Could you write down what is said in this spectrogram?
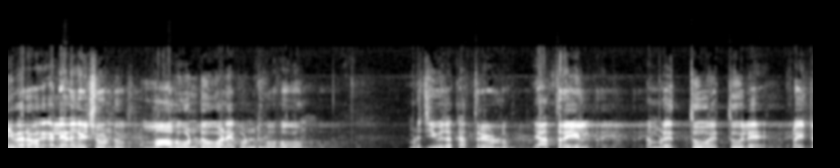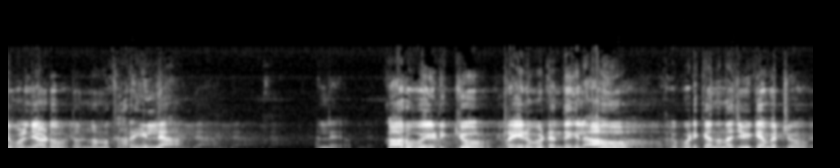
നീ വേറെ കല്യാണം കഴിച്ചുകൊണ്ട് പോകും. അള്ളാഹു കൊണ്ടുപോകണേ കൊണ്ടുപോകും. നമ്മുടെ ജീവിതമൊക്കെ അത്രയേ ഉള്ളൂ. യാത്രയിൽ നമ്മൾ എത്തുമോ എത്തൂലേ? ഫ്ലൈറ്റ് പൊളിഞ്ഞാടോ ഇതൊന്നും നമുക്കറിയില്ല. അല്ലേ? കാറ് പോയി ഇടിക്കുമോ ട്രെയിന് പോയിട്ട് എന്തെങ്കിലും ആവോ അതൊക്കെ പേടിക്കാൻ നിന്നാൽ ജീവിക്കാൻ പറ്റുമോ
